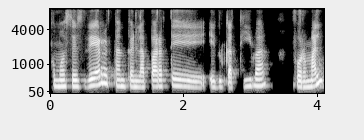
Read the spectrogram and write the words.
Como CESDER, tanto en la parte educativa formal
